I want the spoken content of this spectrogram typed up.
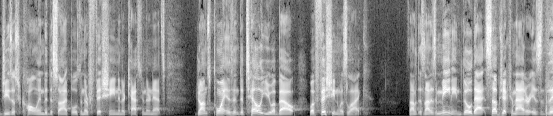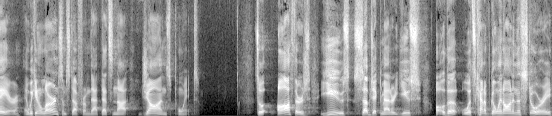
Jesus, calling the disciples, and they're fishing and they're casting their nets. John's point isn't to tell you about what fishing was like. It's not, it's not a meaning, though that subject matter is there, and we can learn some stuff from that. That's not John's point. So authors use subject matter, use all the what's kind of going on in the story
